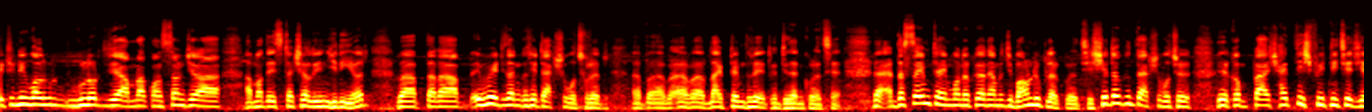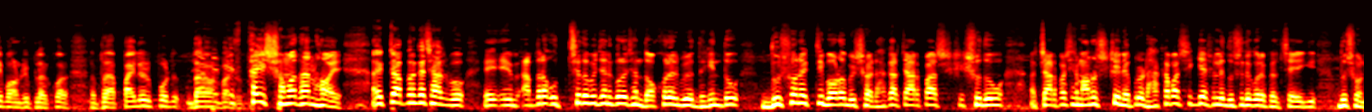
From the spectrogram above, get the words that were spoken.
রিটেনিং ওয়ালগুলোর যে আমরা কনসার্ন যারা আমাদের স্ট্রাকচারাল ইঞ্জিনিয়ার তারা এভাবে ডিজাইন করেছে এটা একশো বছরের লাইফ টাইম ধরে এটা ডিজাইন করেছে। অ্যাট দ্য সেম টাইম মনে করেন আমরা যে বাউন্ডারি প্লার করেছি সেটাও কিন্তু একশো বছরের এরকম প্রায় সাঁত্রিশ ফিট নিচে যে বাউন্ডারি প্লার পাইলের উপর দাঁড়ানো স্থায়ী সমাধান হয়। একটু আপনার কাছে আসব। আপনারা উচ্ছেদ অভিযান করেছেন দখলের বিরুদ্ধে কিন্তু দূষণ একটি বড় বিষয়। ঢাকার চারপাশ শুধু চারপাশের মানুষকে নয় পুরো ঢাকাবাসীকে আসলে দূষিত করে ফেলছে এই দূষণ।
